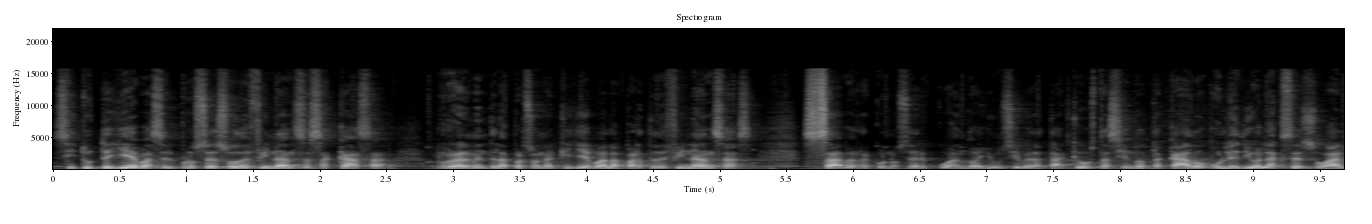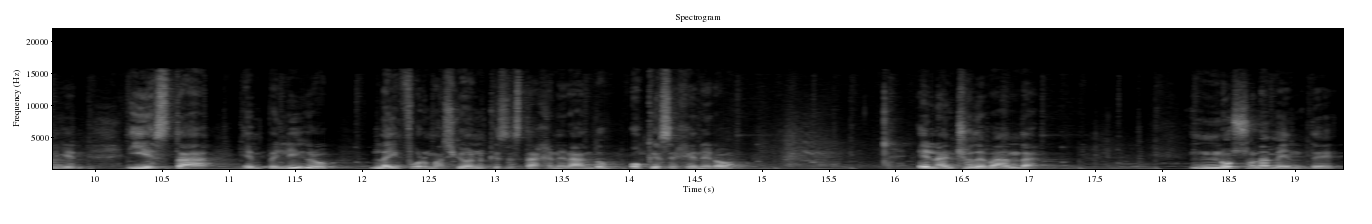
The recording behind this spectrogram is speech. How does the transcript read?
Si tú te llevas el proceso de finanzas a casa, realmente la persona que lleva la parte de finanzas sabe reconocer cuando hay un ciberataque o está siendo atacado o le dio el acceso a alguien y está en peligro la información que se está generando o que se generó. El ancho de banda no solamente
